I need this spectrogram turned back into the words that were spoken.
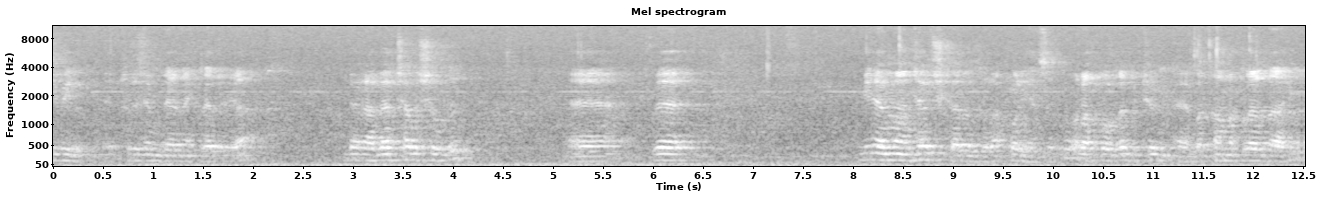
sivil e, turizm dernekleriyle beraber çalışıldı. Ee, ve bir envanter çıkarıldı, rapor yazıldı. O raporda bütün e, bakanlıklar dahil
